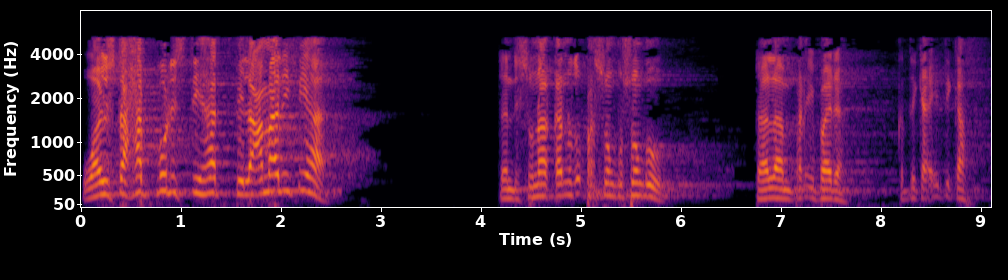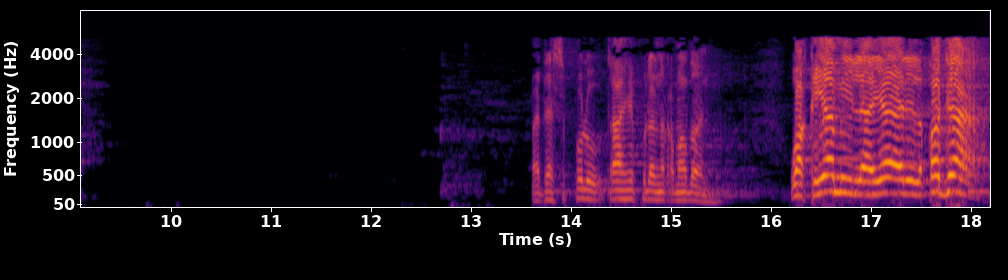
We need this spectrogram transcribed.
Wa yustahabbu istihad fil amali fiha dan disunahkan untuk bersungguh-sungguh dalam beribadah ketika itikaf. Pada 10 terakhir bulan Ramadan. Wa qiyami layalil qadar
